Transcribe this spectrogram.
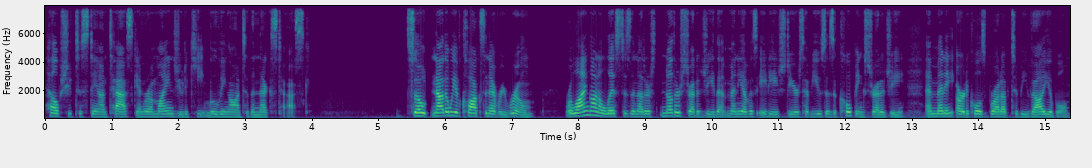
helps you to stay on task and reminds you to keep moving on to the next task. So now that we have clocks in every room, Relying on a list is another, another strategy that many of us ADHDers have used as a coping strategy, and many articles brought up to be valuable.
